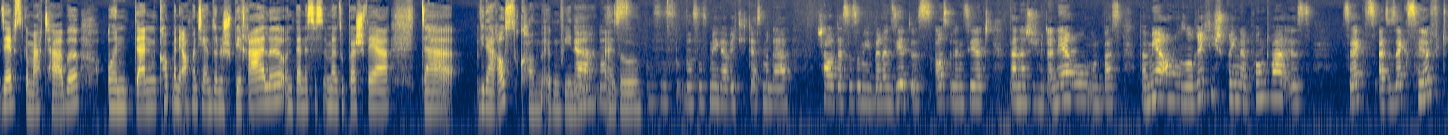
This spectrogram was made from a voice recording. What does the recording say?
selbst gemacht habe. Und dann kommt man ja auch manchmal in so eine Spirale und dann ist es immer super schwer, da wieder rauszukommen irgendwie. Ne? Ja, das, also, ist, das, ist, das ist mega wichtig, dass man da schaut, dass es irgendwie balanciert ist, ausbalanciert. Dann natürlich mit Ernährung und was bei mir auch noch so ein richtig springender Punkt war, ist Sex. Also Sex hilft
